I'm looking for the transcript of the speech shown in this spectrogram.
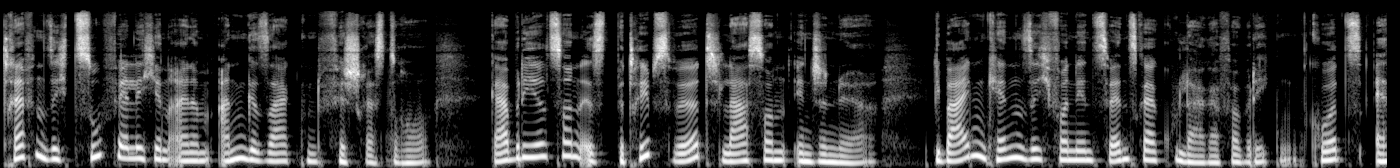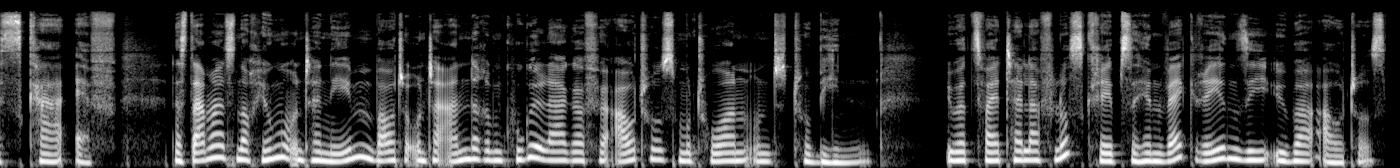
treffen sich zufällig in einem angesagten Fischrestaurant. Gabrielsson ist Betriebswirt, Larsson Ingenieur. Die beiden kennen sich von den Svenska Kullagerfabriken, kurz SKF. Das damals noch junge Unternehmen baute unter anderem Kugellager für Autos, Motoren und Turbinen. Über zwei Teller Flusskrebse hinweg reden sie über Autos.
